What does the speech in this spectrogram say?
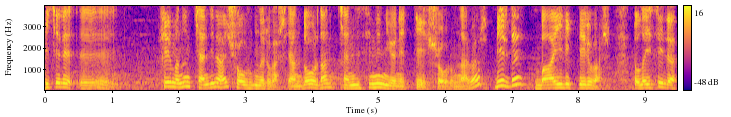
bir kere e, firmanın kendine ait showroomları var. Yani doğrudan kendisinin yönettiği showroomlar var. Bir de bayilikleri var. Dolayısıyla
